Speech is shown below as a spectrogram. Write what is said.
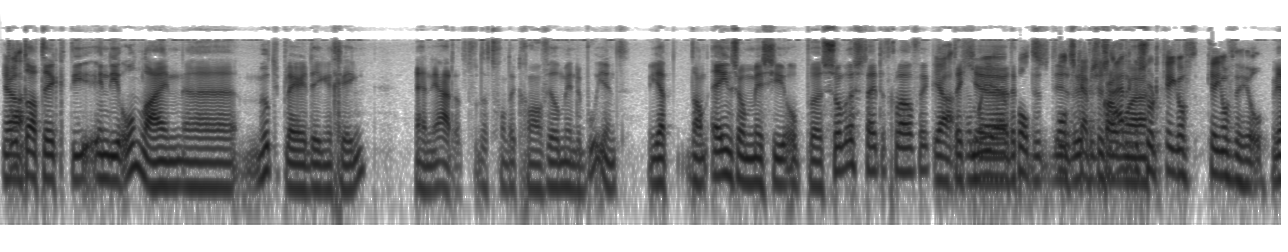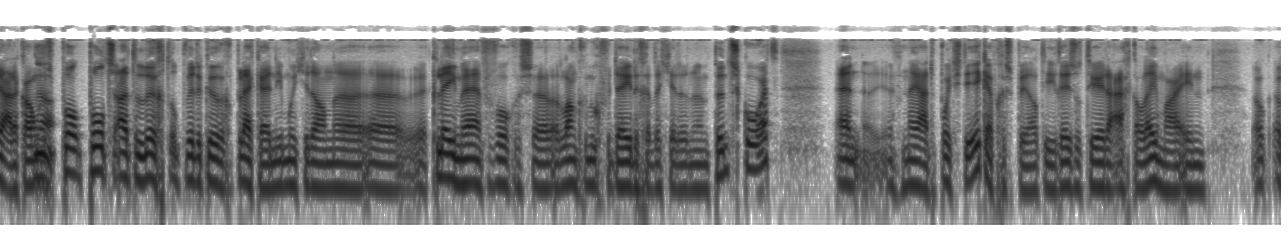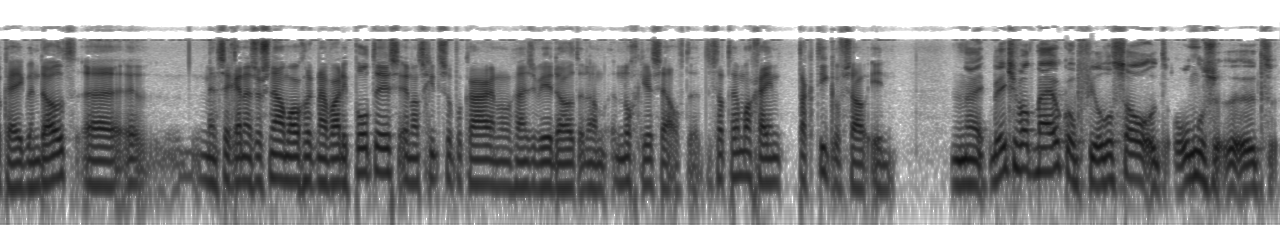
Ja. Totdat ik die, in die online eh, multiplayer dingen ging. En ja, dat, dat vond ik gewoon veel minder boeiend. Je hebt dan één zo'n missie op eh Solus, heet het geloof ik. Ja, dat je de- pots, de- de- pots captures, komen- eigenlijk een soort king of, king of the hill. ja, er komen Ja. dus po- pots uit de lucht op willekeurige plekken. En die moet je dan eh, eh, claimen en vervolgens eh, lang genoeg verdedigen dat je er een punt scoort. En eh, nou ja, de potjes die ik heb gespeeld, die resulteerden eigenlijk alleen maar in... Oké, ik ben dood. Eh, eh, mensen rennen zo snel mogelijk naar waar die pot is. En dan schieten ze op elkaar en dan zijn ze weer dood. En dan nog een keer hetzelfde. Er zat helemaal geen tactiek of zo in. Nee, weet je wat mij ook opviel? Dat zal het, onderzo het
